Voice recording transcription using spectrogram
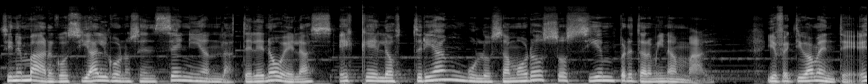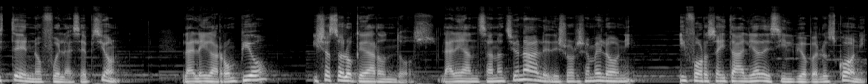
Sin embargo, si algo nos enseñan las telenovelas es que los triángulos amorosos siempre terminan mal. Y efectivamente, este no fue la excepción. La Lega rompió y ya solo quedaron dos, la Alianza Nazionale de Giorgia Meloni y Forza Italia de Silvio Berlusconi.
